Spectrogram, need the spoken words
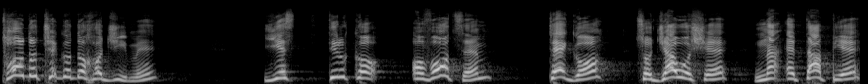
To, do czego dochodzimy, jest tylko owocem tego, co działo się na etapie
